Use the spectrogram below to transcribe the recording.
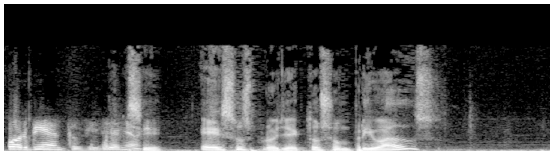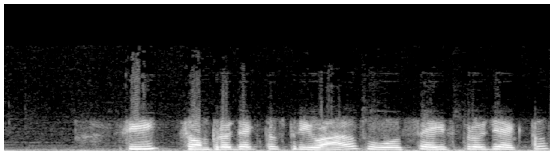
Por viento, sí, señor. Sí. ¿Esos proyectos son privados? Sí, son proyectos privados, hubo seis proyectos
